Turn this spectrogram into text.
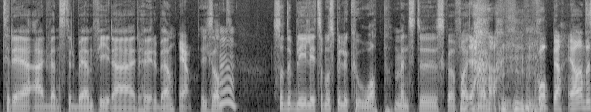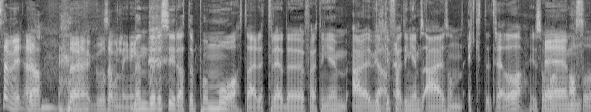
tre er venstre ben, fire er høyre ben. Ja. Ikke sant? Så det blir litt som å spille co-op mens du skal fighte noen. Coop, ja. ja, det stemmer. Ja. Ja. Det er god sammenligning. Men dere sier at det på en måte er et 3D fighting game. Er, hvilke Ja. fighting games er sånn ekte 3D, da? I så fall? Um, Altså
